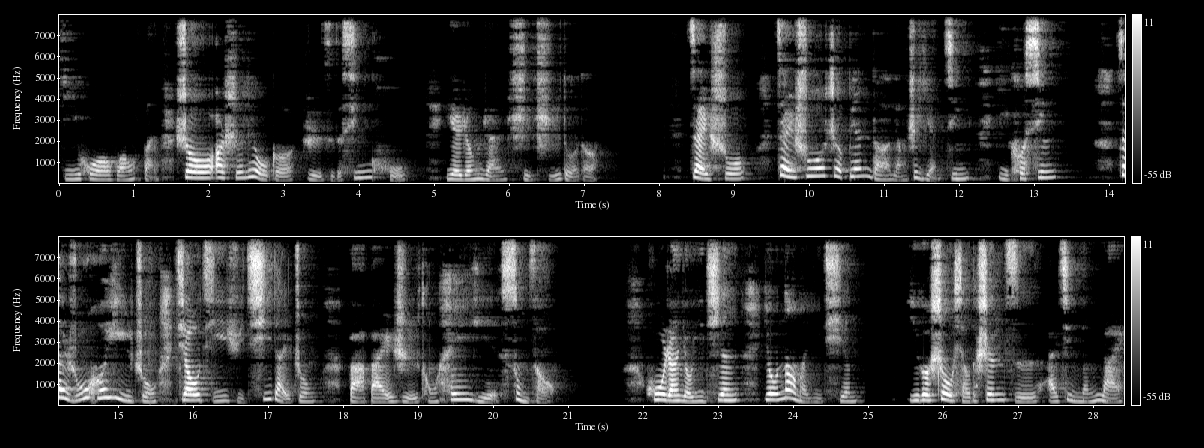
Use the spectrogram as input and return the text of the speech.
急货往返受二十六个日子的辛苦，也仍然是值得的。再说，再说这边的两只眼睛，一颗心。在如何一种焦急与期待中，把白日同黑夜送走？忽然有一天，有那么一天，一个瘦小的身子挨进门来，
